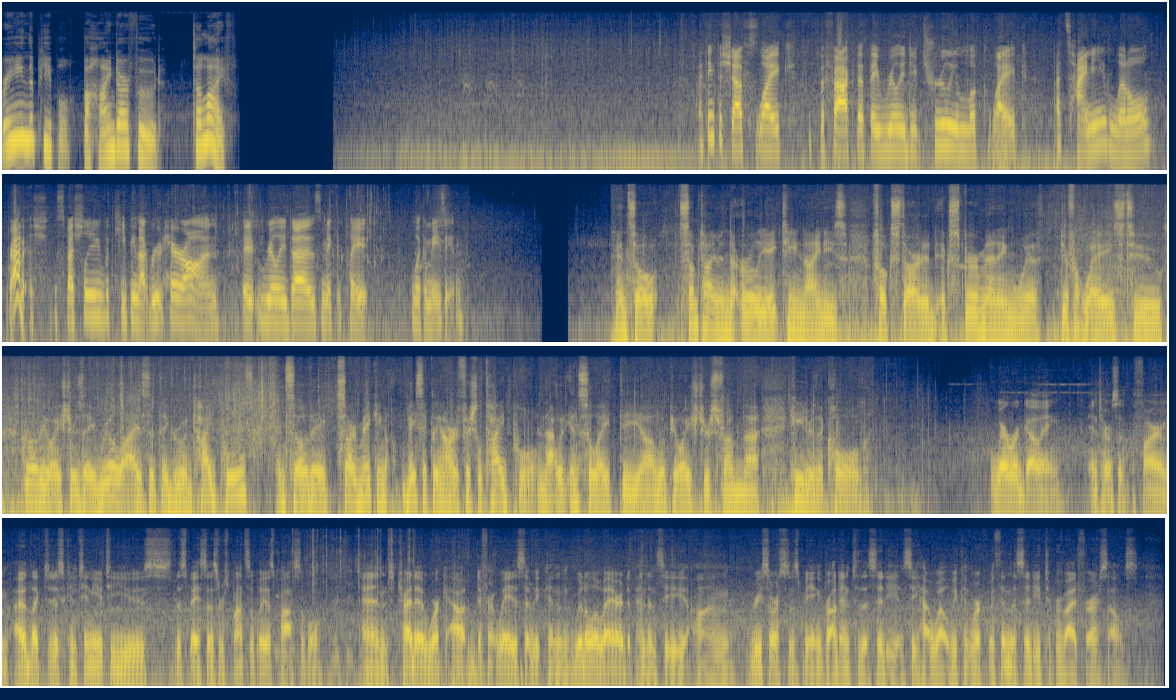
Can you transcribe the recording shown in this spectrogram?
bringing the people behind our food to life. I think the chefs like the fact that they really do truly look like a tiny little radish, especially with keeping that root hair on. It really does make the plate look amazing. And so sometime in the early 1890s, folks started experimenting with different ways to grow the oysters. They realized that they grew in tide pools, and so they started making basically an artificial tide pool, and that would insulate the uh, Olympia oysters from the heat or the cold. Where we're going in terms of the farm, I would like to just continue to use the space as responsibly as possible and try to work out different ways that we can whittle away our dependency on resources being brought into the city and see how well we can work within the city to provide for ourselves.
